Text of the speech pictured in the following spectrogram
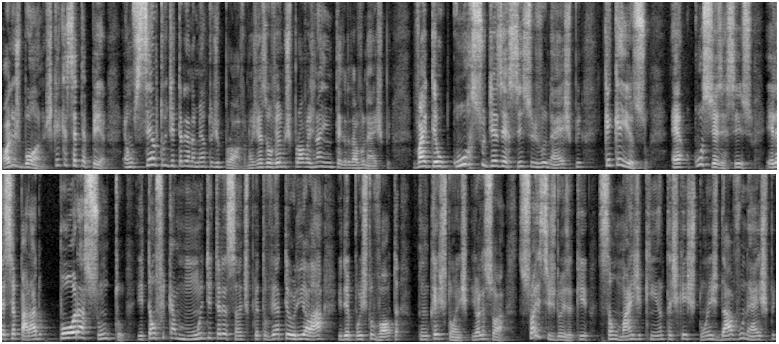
olha os bônus. O que é CTP? É um Centro de Treinamento de Prova. Nós resolvemos provas na íntegra da VUNESP. Vai ter o curso de exercícios VUNESP. O que, que é isso? É, o curso de exercício, ele é separado por assunto. Então fica muito interessante, porque tu vê a teoria lá e depois tu volta com questões. E olha só, só esses dois aqui são mais de 500 questões da VUNESP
